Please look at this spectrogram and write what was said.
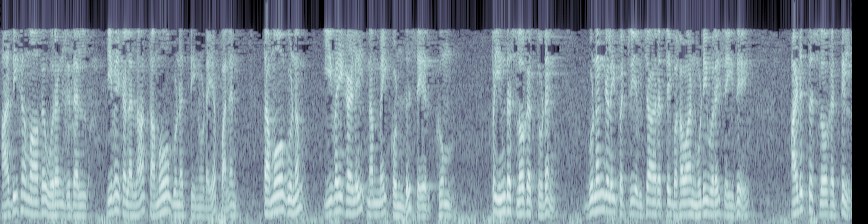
அதிகமாக உறங்குதல் இவைகளெல்லாம் தமோ குணத்தினுடைய பலன். தமோ குணம் இவைகளில் நம்மை கொண்டு சேர்க்கும். இப்ப இந்த ஸ்லோகத்துடன் குணங்களை பற்றிய விசாரத்தை பகவான் முடிவுரை செய்து அடுத்த ஸ்லோகத்தில்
